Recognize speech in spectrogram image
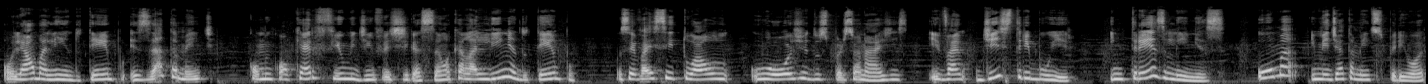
olhar uma linha do tempo exatamente como em qualquer filme de investigação, aquela linha do tempo, você vai situar o, hoje dos personagens e vai distribuir em três linhas. Uma imediatamente superior,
